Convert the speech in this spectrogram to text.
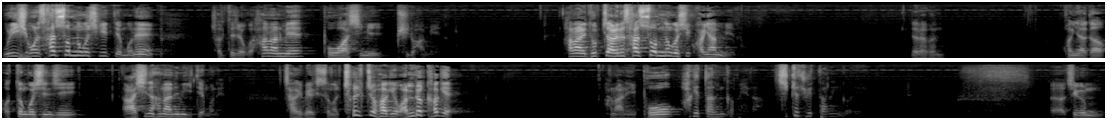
우리 시몬은 살 수 없는 것이기 때문에 절대적으로 하나님의 보호하심이 필요합니다. 하나님 돕지 않으면 살 수 없는 것이 광야입니다. 여러분, 광야가 어떤 곳인지 아시는 하나님이기 때문에 자기 백성을 철저하게 완벽하게 하나님이 보호하겠다는 겁니다. 지켜주겠다는 거예요. 어, 지금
